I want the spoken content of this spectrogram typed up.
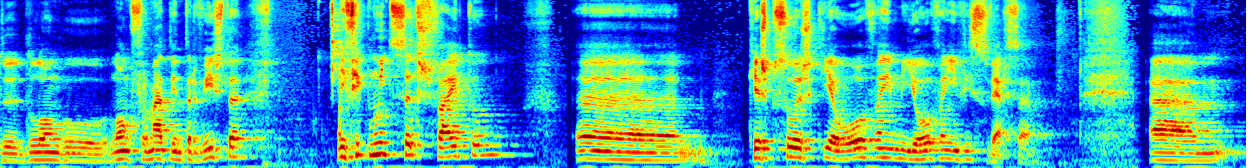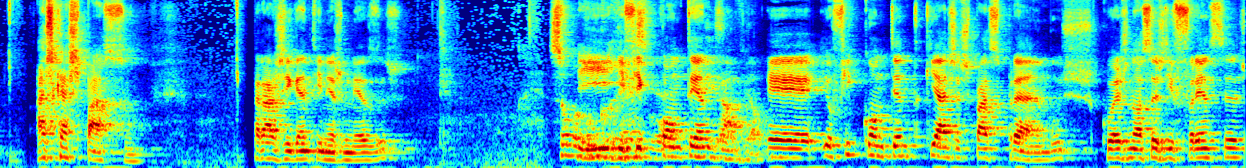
de, de, longo, longo formato de entrevista e fico muito satisfeito uh, que as pessoas que a ouvem me ouvem e vice-versa. Uh, acho que há espaço para a gigante Inês Menezes e, e, fico contente é, eu fico contente que haja espaço para ambos com as nossas diferenças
